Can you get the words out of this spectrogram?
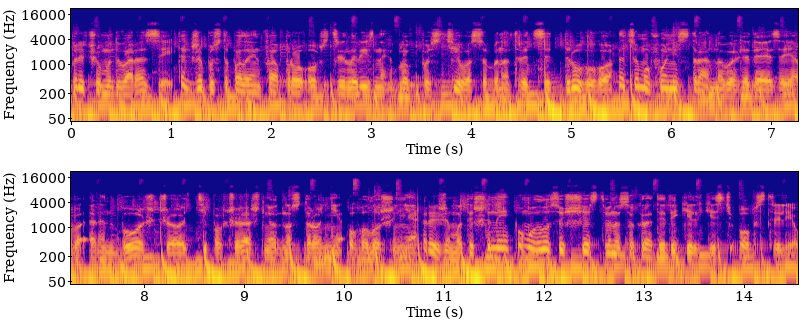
причому два рази. Також поступала інфа про обстріли різних блокпостів, особливо 32-го. На цьому фоні странно виглядає заява РНБО, що типу вчорашнє одностороннє оголошення режиму тишини помогло существенно сократити кількість обстрілів.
